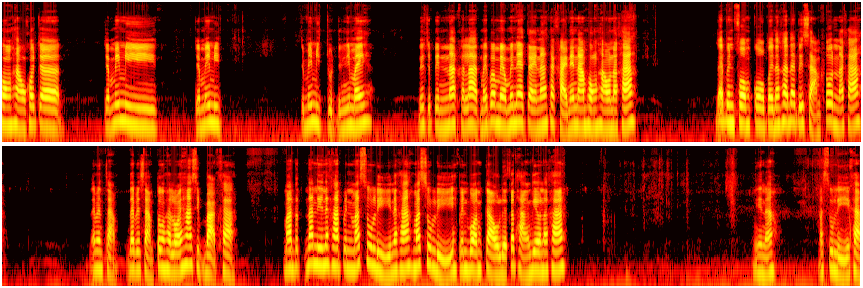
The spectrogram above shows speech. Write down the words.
ฮองเฮาเขาจะ จะไม่มีจะไม่มี จะไม่มีจุดอย่างนี้ไหมหรือจะเป็นนาคราชไหมป้าแมวไม่แน่ใจนะ ถ้าขายในนามฮองเฮานะคะ ได้เป็นฟอร์มโกไปนะคะ ได้ไปสามต้นนะคะ ได้เป็นสามได้ไปสามต้นค่ะร้อยห้าสิบบาทค่ะ มาด้านนี้นะคะ เป็นมัสซูหลีนะคะ มัสซูหลีเป็นบอลเก่าเหลือกระถางเดียวนะคะ นี่นะ มัสซูหลีค่ะ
